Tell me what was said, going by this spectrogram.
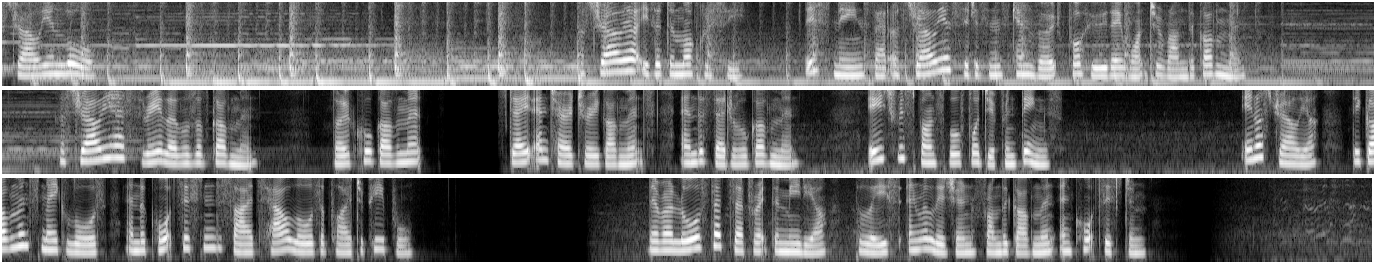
Australian law. Australia is a democracy. This means that Australian citizens can vote for who they want to run the government. Australia has three levels of government local government, state and territory governments, and the federal government, each responsible for different things. In Australia, the governments make laws and the court system decides how laws apply to people. There are laws that separate the media, police, and religion from the government and court system.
